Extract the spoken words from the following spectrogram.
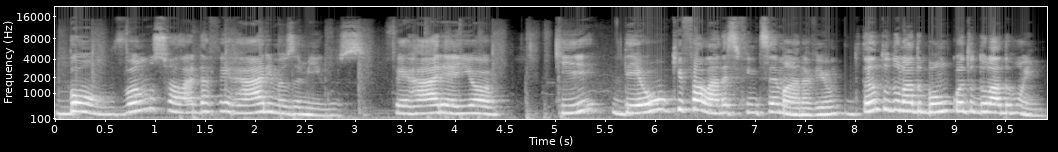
Bom, vamos falar da Ferrari, meus amigos. Ferrari aí, ó, que deu o que falar nesse fim de semana, viu? Tanto do lado bom quanto do lado ruim.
